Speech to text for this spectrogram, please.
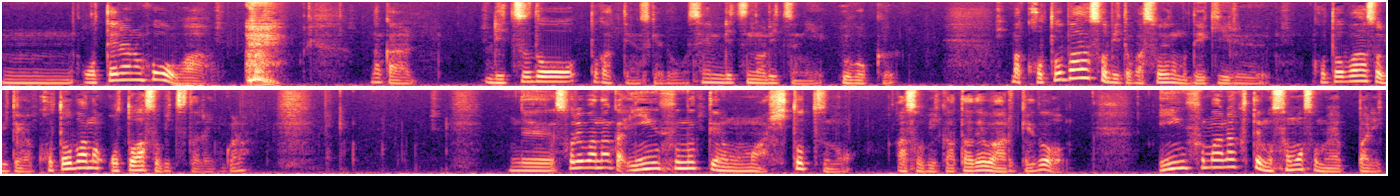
うん、お寺の方は なんか律動とかって言うんですけど旋律の律に動く、まあ、言葉遊びとかそういうのもできる。言葉遊びというか言葉の音遊びっつったらいいのかな。でそれはなんかインフムっていうのもまあ一つの遊び方ではあるけどインフマなくてもそもそもやっぱり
